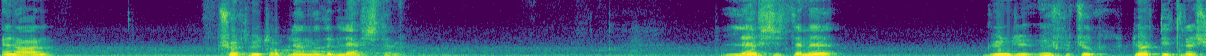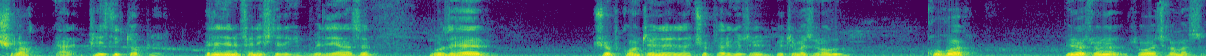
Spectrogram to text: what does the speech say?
en ağır çöpü toplayan nedir? Lenf sistemi. Lenf sistemi günde 3,5-4 litre şılak yani pislik topluyor. Belediyenin fen işleri gibi. Belediye nasıl burada her çöp konteynerinden çöpleri götürüyor. Götürmesi ne olur? Kokar. Biraz sonra sokağa çıkamazsın.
